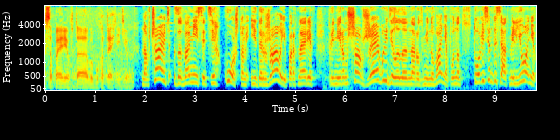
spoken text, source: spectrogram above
саперів та вибухотехніків. Навчають за два місяці коштом і держави, і партнерів. Приміром, США вже виділили на розмінування понад 180 мільйонів.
